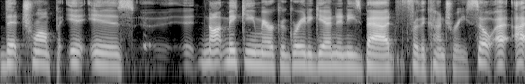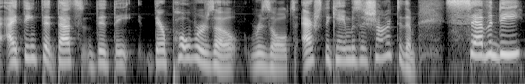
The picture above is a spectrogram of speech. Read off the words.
that Trump is uh, not making America great again and he's bad for the country. So I, I think that that's that the their poll result, results actually came as a shock to them. Seventy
